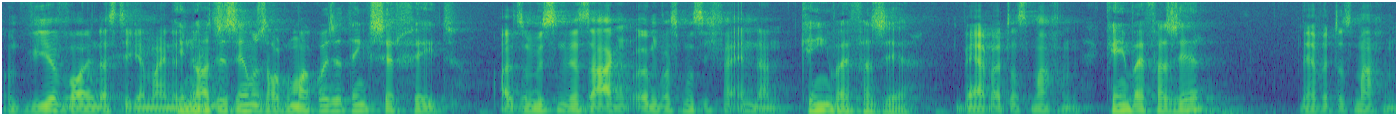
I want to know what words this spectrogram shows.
Und wir wollen, dass die Gemeinde E nós wächst. dizemos alguma coisa tem que ser feito. Also müssen wir sagen, irgendwas muss sich verändern. Quem vai fazer? Wer wird das machen? Quem vai fazer? Wer wird das machen?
